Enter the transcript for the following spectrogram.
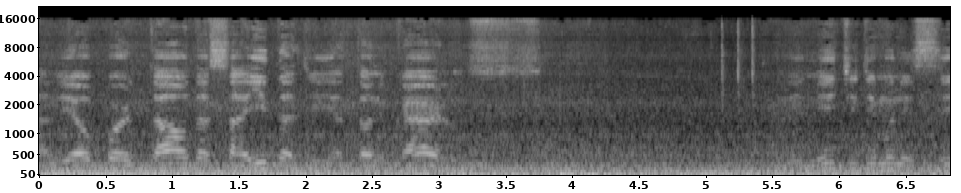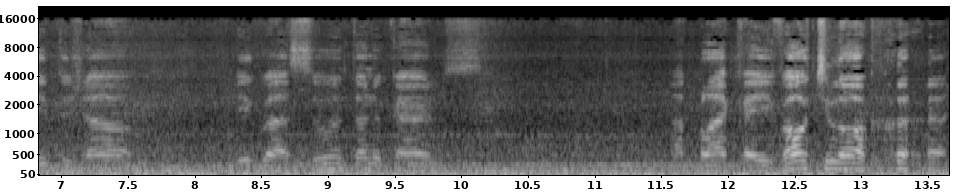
Ali é o portal da saída de Antônio Carlos. Limite de município já, Iguaçu, Antônio Carlos a placa aí, volte logo.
